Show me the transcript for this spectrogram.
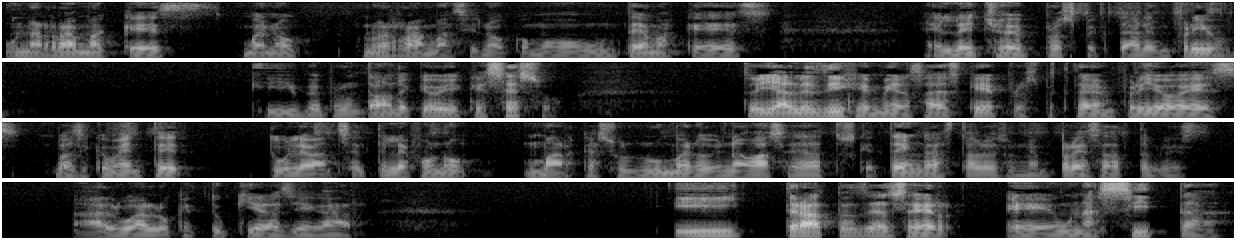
Una rama que es, bueno, no es rama, sino como un tema que es el hecho de prospectar en frío. y me preguntaron de qué, oye, ¿qué es eso? Entonces ya les dije, mira, ¿sabes qué? Prospectar en frío es básicamente tú levantas el teléfono, marcas un número de una base de datos que tengas, tal vez una empresa, tal vez algo a lo que tú quieras llegar y tratas de hacer eh, una cita.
